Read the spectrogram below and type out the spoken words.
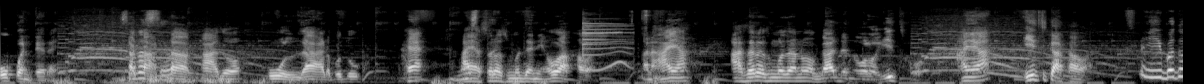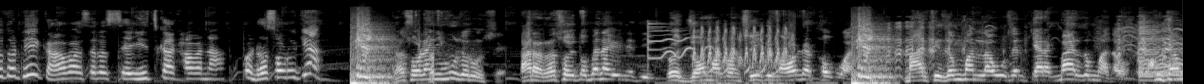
ઓપન ટેરાય. ટકાટક આ ફૂલ ઝાડ બધું. હે? આયા સરસ મજાની હવા ખાવા. અને આયા આ સરસ મજાનો ગાર્ડન વાળો હિંચકો. આયા હિંચકા ખાવા. એ બધું તો ઠીક હવા સરસ છે હિંચકા ખાવાના. પણ રસોડું ક્યાં? રસોડાની શું જરૂર છે? તારા રસોઈ તો બનાવી નથી. રોજ જોમાં પણ સ્વીગી માં ઓર્ડર ઠોકવા બહારથી જમવાનું લાવવું છે ને ક્યારેક બહાર જમવા જાવ. આમ તેમ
